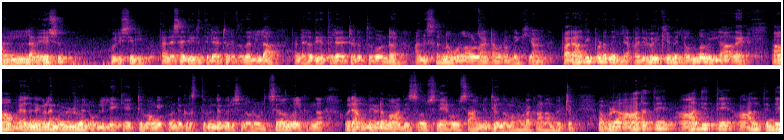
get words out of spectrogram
എല്ലാം യേശു കുരിശിൽ തന്റെ ശരീരത്തിൽ ഏറ്റെടുത്തതെല്ലാം തന്റെ ഹൃദയത്തിൽ ഏറ്റെടുത്തുകൊണ്ട് അനുസരണമുള്ളവളായിട്ട് അവിടെ നിൽക്കുകയാണ്. പരാതിപ്പെടുന്നില്ല പരിഭവിക്കുന്നില്ല ഒന്നുമില്ലാതെ ആ വേദനകളെ മുഴുവൻ ഉള്ളിലേക്ക് ഏറ്റുവാങ്ങിക്കൊണ്ട് ക്രിസ്തുവിന്റെ കുരിശിനോട് ഉൾച്ചേർന്ന് നിൽക്കുന്ന ഒരു അമ്മയുടെ മാധ്യസവും സ്നേഹവും സാന്നിധ്യവും നമുക്ക് അവിടെ കാണാൻ പറ്റും. അപ്പോൾ ആദത്തെ ആദ്യത്തെ ആദത്തിന്റെ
